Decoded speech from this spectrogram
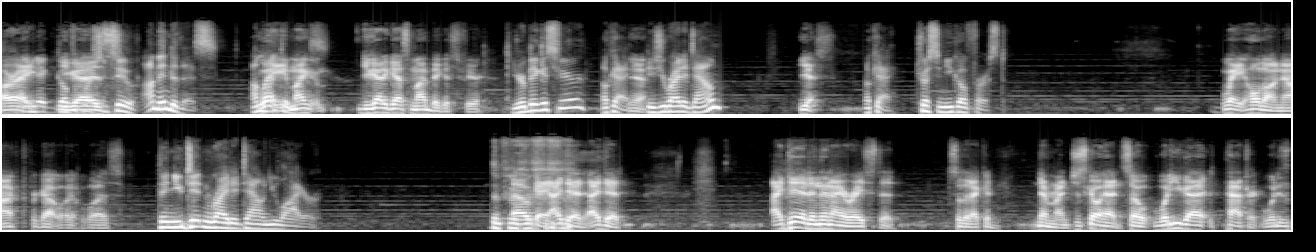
All right, Nick, go you for guys. question two. I'm into this. I'm wait, liking my, this. you got to guess my biggest fear. Your biggest fear? Okay. Yeah. Did you write it down? Yes. Okay. Tristan, you go first. Wait, hold on. Now I forgot what it was. Then you didn't write it down, you liar. Okay, I did. I did. I did, and then I erased it so that I could. Never mind. Just go ahead. So, what do you got, Patrick? What is?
